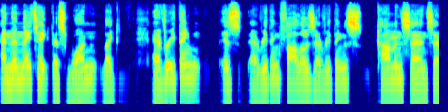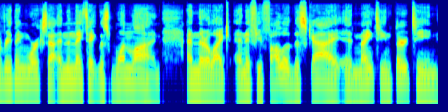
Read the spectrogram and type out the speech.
And then they take this one, like everything is everything follows, everything's common sense, everything works out. And then they take this one line and they're like, and if you followed this guy in 1913,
